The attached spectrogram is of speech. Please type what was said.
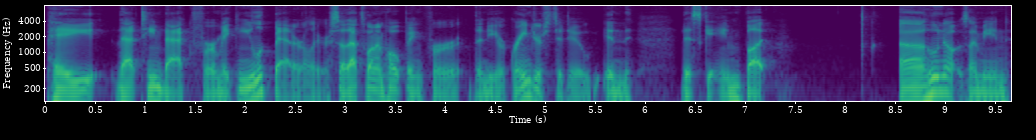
pay that team back for making you look bad earlier. So that's what I'm hoping for the New York Rangers to do in this game. But uh, who knows? I mean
